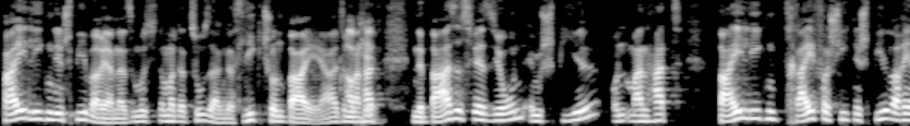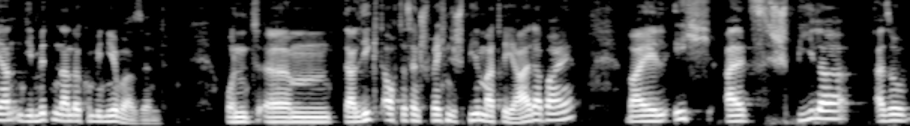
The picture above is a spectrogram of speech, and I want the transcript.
beiliegenden Spielvarianten. Also muss ich nochmal dazu sagen, das liegt schon bei. Ja? Also man okay. hat eine Basisversion im Spiel und man hat beiliegend drei verschiedene Spielvarianten, die miteinander kombinierbar sind. Und ähm, da liegt auch das entsprechende Spielmaterial dabei, weil ich als Spieler, also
